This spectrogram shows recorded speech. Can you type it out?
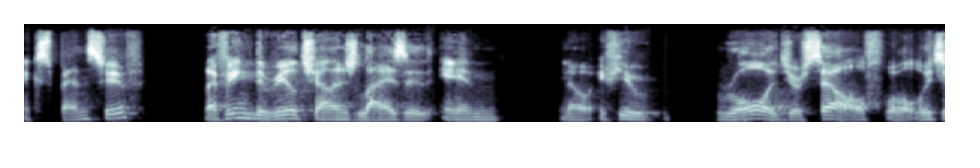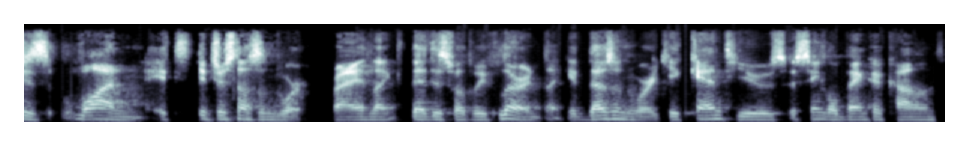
expensive. I think the real challenge lies in you know if you roll it yourself well which is one it's it just doesn't work right? Like that is what we've learned. Like it doesn't work. You can't use a single bank account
